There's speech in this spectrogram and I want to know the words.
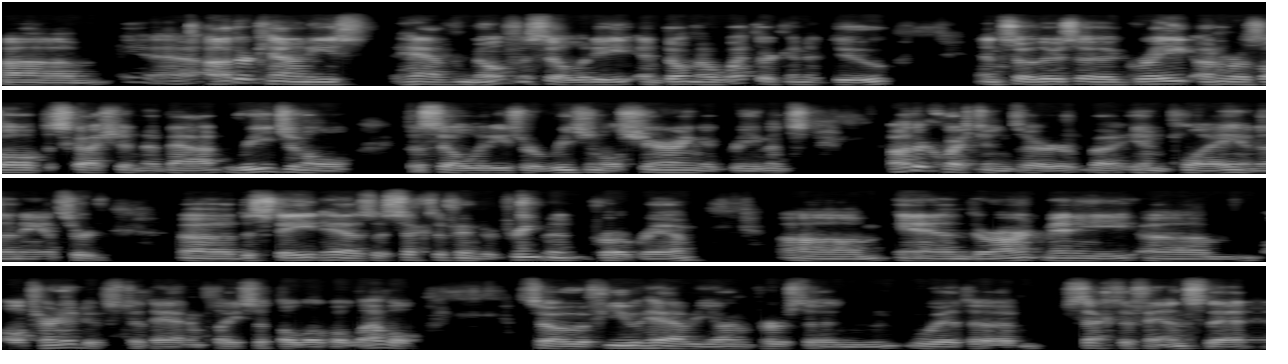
Um, other counties have no facility and don't know what they're going to do. And so there's a great unresolved discussion about regional facilities or regional sharing agreements. Other questions are uh, in play and unanswered. Uh, the state has a sex offender treatment program, um, and there aren't many um, alternatives to that in place at the local level. So if you have a young person with a sex offense that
